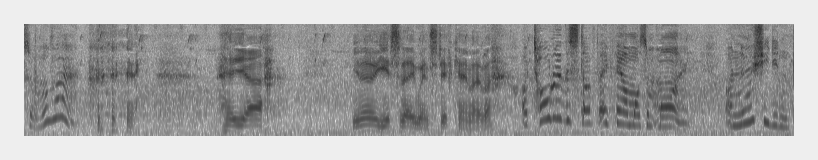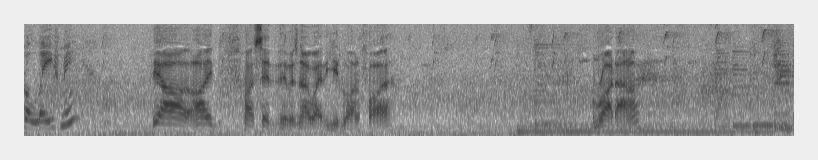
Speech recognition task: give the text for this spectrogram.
Awesome, wasn't it? Hey, uh, you know, yesterday when Steph came over, I told her the stuff they found wasn't mine. I knew she didn't believe me. yeah, I, I said there was no way that you'd light a fire. I'm right, aren't I?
